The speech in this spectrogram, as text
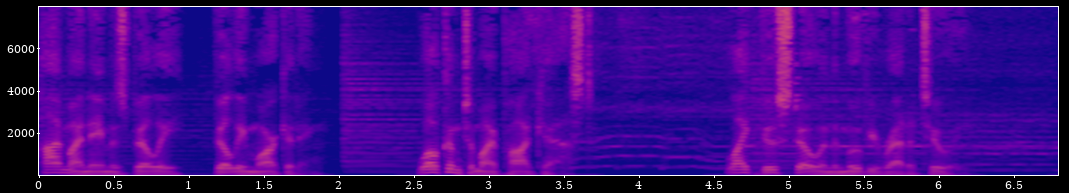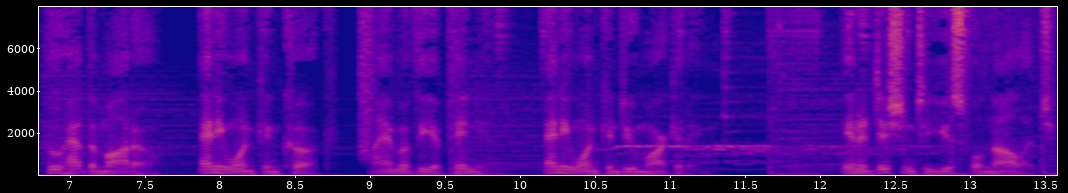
Hi, my name is Billy, Billy Marketing. Welcome to my podcast. Like Gusteau in the movie Ratatouille, who had the motto, Anyone can cook, I am of the opinion, anyone can do marketing. In addition to useful knowledge,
